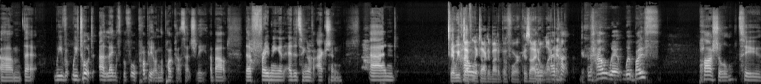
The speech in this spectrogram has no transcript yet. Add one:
um, that we've we've talked at length before, probably on the podcast actually, about their framing and editing of action, and yeah, we've how, definitely talked about it before because I don't like it. How, and how we're we're both partial to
